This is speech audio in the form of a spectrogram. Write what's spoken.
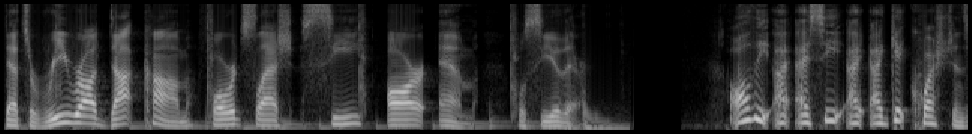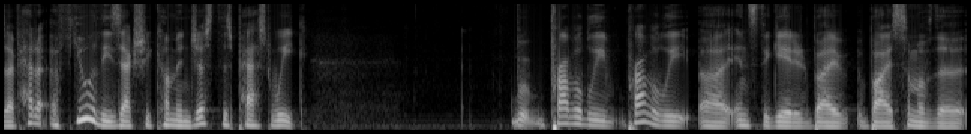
That's reraw.com forward slash CRM. We'll see you there. All the I, I see I, I, get questions. I've had a, a few of these actually come in just this past week probably probably uh, instigated by by some of the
